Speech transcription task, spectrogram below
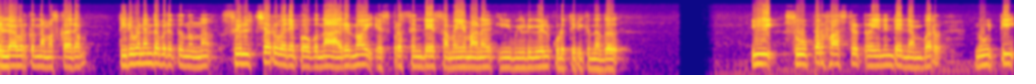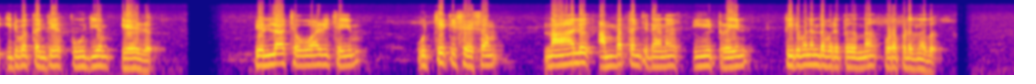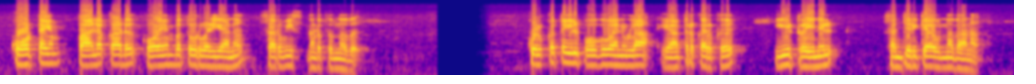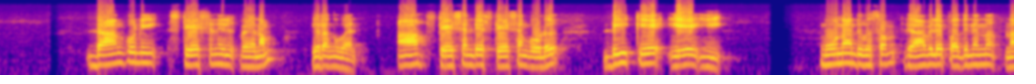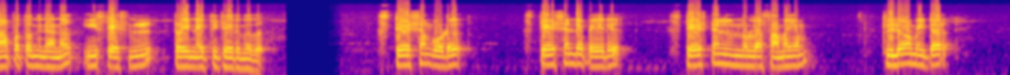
എല്ലാവർക്കും നമസ്കാരം. തിരുവനന്തപുരത്ത് നിന്ന് സിൽച്ചർ വരെ പോകുന്ന അരുണോയ് എക്സ്പ്രസിന്റെ സമയമാണ് ഈ വീഡിയോയിൽ കൊടുത്തിരിക്കുന്നത്. ഈ സൂപ്പർ ഫാസ്റ്റ് ട്രെയിനിന്റെ നമ്പർ നൂറ്റി ഇരുപത്തഞ്ച് പൂജ്യം ഏഴ്. എല്ലാ ചൊവ്വാഴ്ചയും ഉച്ചയ്ക്ക് ശേഷം നാല് അമ്പത്തഞ്ചിനാണ് ഈ ട്രെയിൻ തിരുവനന്തപുരത്ത് നിന്ന് പുറപ്പെടുന്നത്. കോട്ടയം പാലക്കാട് കോയമ്പത്തൂർ വഴിയാണ് സർവീസ് നടത്തുന്നത്. കൊൽക്കത്തയിൽ പോകുവാനുള്ള യാത്രക്കാർക്ക് ഈ ട്രെയിനിൽ സഞ്ചരിക്കാവുന്നതാണ്. ഡാങ്കുനി സ്റ്റേഷനിൽ വേണം ഇറങ്ങുവാൻ. ആ സ്റ്റേഷന്റെ station code D K A E. മൂന്നാം ദിവസം രാവിലെ പതിനൊന്ന് നാൽപ്പത്തൊന്നിനാണ് ഈ സ്റ്റേഷനിൽ ട്രെയിൻ എത്തിച്ചേരുന്നത്. സ്റ്റേഷൻ കോഡ് സ്റ്റേഷന്റെ പേര് സ്റ്റേഷനിൽ നിന്നുള്ള സമയം കിലോമീറ്റർ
